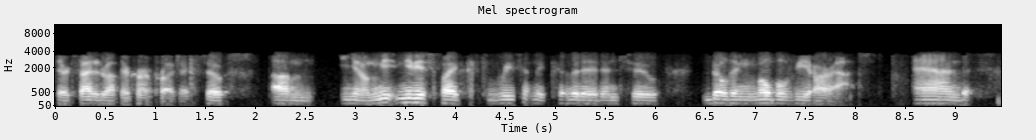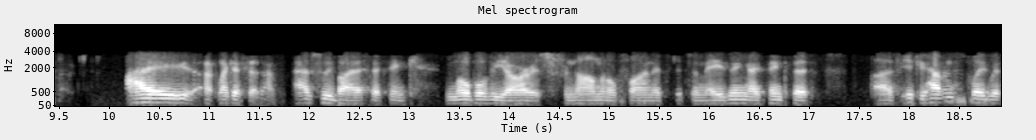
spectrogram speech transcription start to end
they're excited about their current project. So, um, you know, Me- Media Spike recently pivoted into building mobile VR apps, and I, like I said, I'm absolutely biased. I think mobile VR is phenomenal fun. It's it's amazing. I think that uh, if, if you haven't played with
